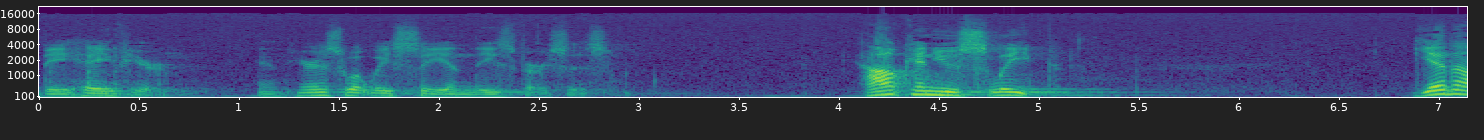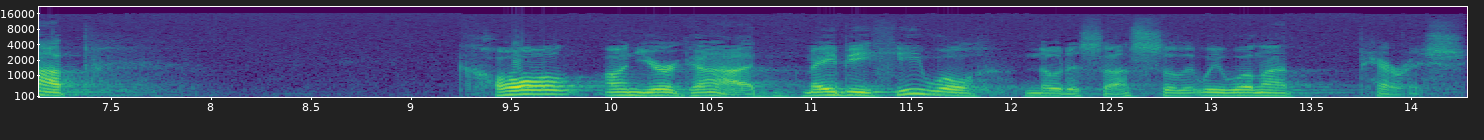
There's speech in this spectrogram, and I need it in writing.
behavior. And here's what we see in these verses How can you sleep? Get up Call on your God. Maybe he will notice us so that we will not perish.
